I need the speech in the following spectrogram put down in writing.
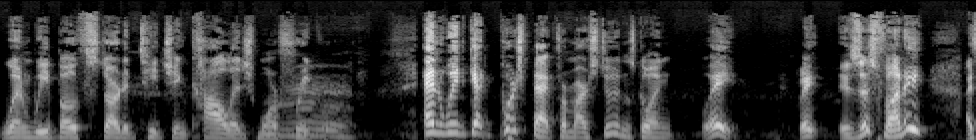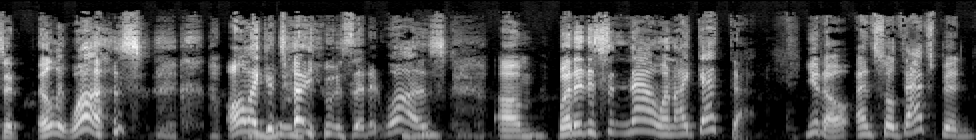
when we both started teaching college more frequently. Mm. and we'd get pushback from our students going wait wait, is this funny? I said, well, it was. All I can tell you is that it was. Um, but it isn't now, and I get that. You know, and so that's been,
